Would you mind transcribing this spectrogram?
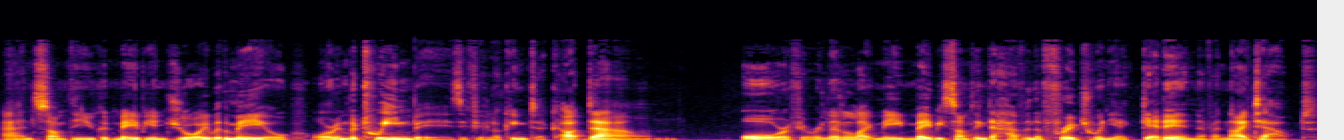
And something you could maybe enjoy with a meal or in between beers if you're looking to cut down. Or if you're a little like me, maybe something to have in the fridge when you get in of a night out.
